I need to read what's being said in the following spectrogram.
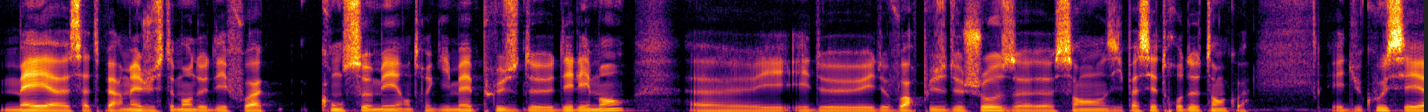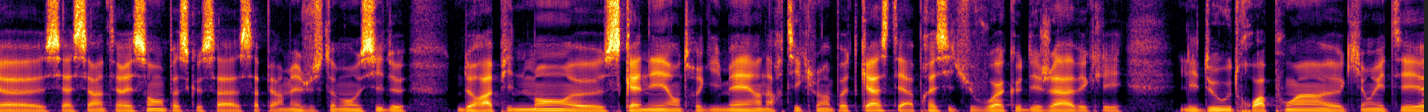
mais euh, ça te permet justement de des fois consommer entre guillemets plus d'éléments euh, et, de, de, voir plus de choses euh, sans y passer trop de temps quoi. Et du coup, c'est assez intéressant parce que ça, ça, permet justement aussi de, de rapidement scanner, entre guillemets, un article ou un podcast. Et après, si tu vois que déjà avec les, les deux ou trois points qui ont été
